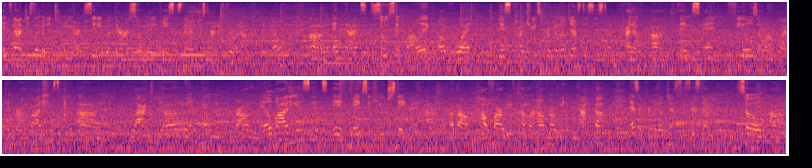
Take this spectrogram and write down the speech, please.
It's not just limited to New York City, but there are so many cases that are just kind of thrown out the window. Um, and that's so symbolic of what this country's criminal justice system kind of um, thinks and feels about black and brown bodies. Um, black, young, and brown male bodies, it makes a huge statement um, about how far we've come or how far we have not come as a criminal justice system. So um,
